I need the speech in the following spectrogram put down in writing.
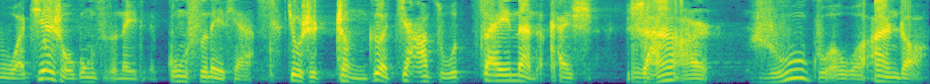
我接手公司的那公司那天，就是整个家族灾难的开始。然而，如果我按照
